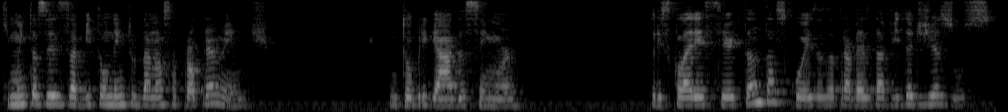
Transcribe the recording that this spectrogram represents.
que muitas vezes habitam dentro da nossa própria mente. Muito obrigada, Senhor, por esclarecer tantas coisas através da vida de Jesus.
